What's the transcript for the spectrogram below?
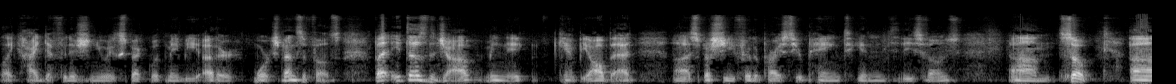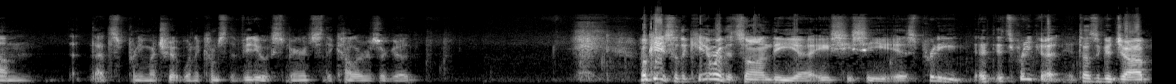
like high definition you would expect with maybe other more expensive phones. But it does the job. I mean, it can't be all bad, uh, especially for the price you're paying to get into these phones. Um, so um, that's pretty much it when it comes to the video experience. The colors are good. Okay, so the camera that's on the uh, HTC is pretty. It, it's pretty good. It does a good job.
